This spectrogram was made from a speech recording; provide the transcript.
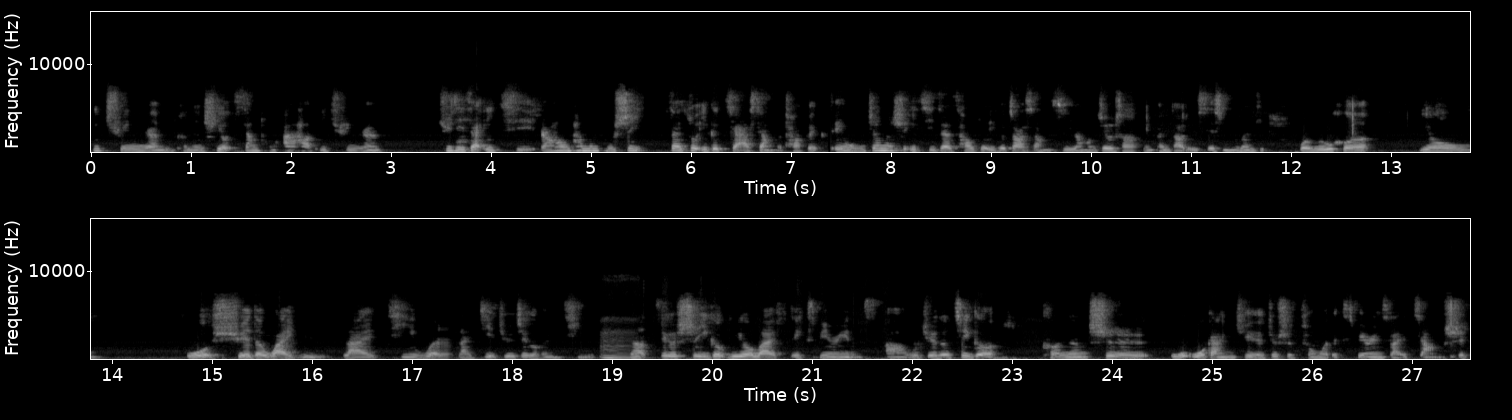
一群人可能是有相同爱好的一群人聚集在一起，然后他们不是在做一个假想的 topic，诶，我们真的是一起在操作一个照相机，然后这个商品碰到了一些什么问题，我如何用我学的外语来提问来解决这个问题？嗯，那这个是一个 real life experience 啊，我觉得这个可能是我我感觉就是从我的 experience 来讲是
